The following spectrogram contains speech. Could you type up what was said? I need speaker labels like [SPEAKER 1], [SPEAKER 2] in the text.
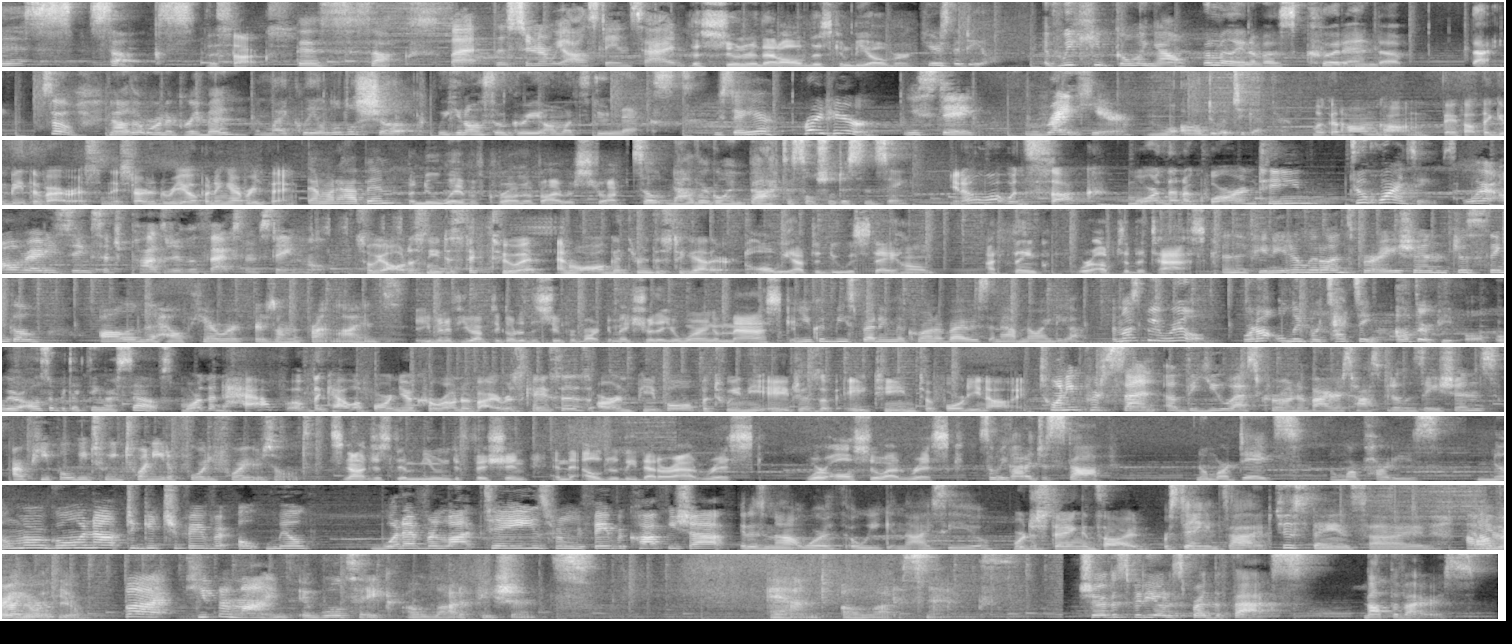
[SPEAKER 1] This sucks.
[SPEAKER 2] This sucks.
[SPEAKER 3] This sucks.
[SPEAKER 4] But the sooner we all stay inside,
[SPEAKER 5] The sooner that all of this can be over.
[SPEAKER 1] Here's the deal.
[SPEAKER 3] If we keep going out,
[SPEAKER 1] A million of us could end up dying.
[SPEAKER 3] so now that we're in agreement,
[SPEAKER 1] And likely a little shook. We can also agree on what to do next.
[SPEAKER 3] we stay here.
[SPEAKER 2] Right here.
[SPEAKER 4] we stay right here.
[SPEAKER 1] And we'll all do it together.
[SPEAKER 2] Look at Hong Kong. They thought they could beat the virus and they started reopening everything.
[SPEAKER 3] Then what happened?
[SPEAKER 5] A new wave of coronavirus struck.
[SPEAKER 3] So now they're going back to social distancing.
[SPEAKER 2] You know what would suck more than a quarantine?
[SPEAKER 1] Two quarantines.
[SPEAKER 4] We're already seeing such positive effects from staying home.
[SPEAKER 2] So we all just need to stick to it and we'll all get through this together.
[SPEAKER 5] All we have to do is stay home. I think we're up to the task.
[SPEAKER 4] And if you need a little inspiration, just think of all of the healthcare workers on the front lines.
[SPEAKER 5] Even if you have to go to the supermarket, make sure that you're wearing a mask.
[SPEAKER 3] You could be spreading the coronavirus and have no idea. And let's be real, we're not only protecting other people.
[SPEAKER 1] But we are also protecting ourselves.
[SPEAKER 2] More than half of the California coronavirus cases are in people between the ages of 18 to 49.
[SPEAKER 4] 20% of the US coronavirus hospitalizations are people between 20 to 44 years old.
[SPEAKER 5] It's not just the immune deficient and the elderly that are at risk. We're also at risk.
[SPEAKER 3] So we gotta just stop. No more dates, no more parties.
[SPEAKER 4] No more going out to get your favorite oat milk, whatever lattes from your favorite coffee shop.
[SPEAKER 3] It is not worth a week in the ICU.
[SPEAKER 2] We're just staying inside.
[SPEAKER 3] We're staying inside.
[SPEAKER 1] Just stay inside.
[SPEAKER 4] I'll
[SPEAKER 2] be
[SPEAKER 4] be
[SPEAKER 2] right here with you.
[SPEAKER 4] But keep in mind, it will take a lot of patience and a lot of snacks.
[SPEAKER 3] Share this video to spread the facts, not the virus.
